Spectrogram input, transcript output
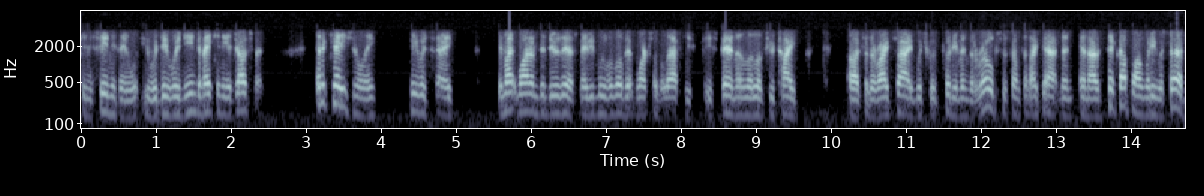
Can you see anything? Do we need to make any adjustments? And occasionally, he would say, "You might want him to do this. Maybe move a little bit more to the left. He's, he's standing a little too tight uh, to the right side, which would put him into the ropes or something like that." And, and I would pick up on what he was said,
